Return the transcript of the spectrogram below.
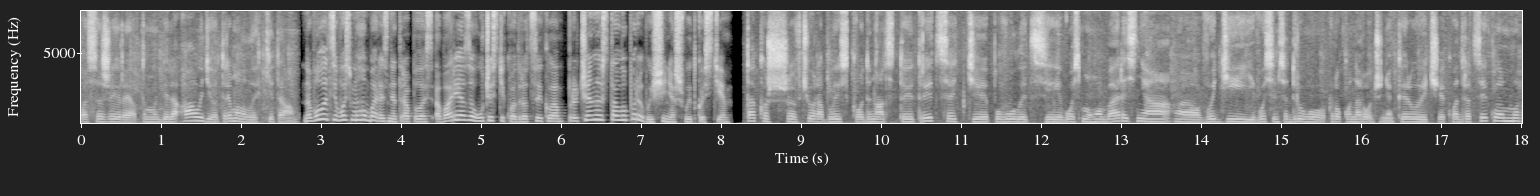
пасажири автомобіля Ауді отримали легкі травми. На вулиці 8 березня трапилась аварія за участі квадроцикла. Причиною стало перевищення швидкості. Також вчора близько 11.30 по вулиці 8 березня е, водій 82-го року народження, керуючи квадроциклом,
